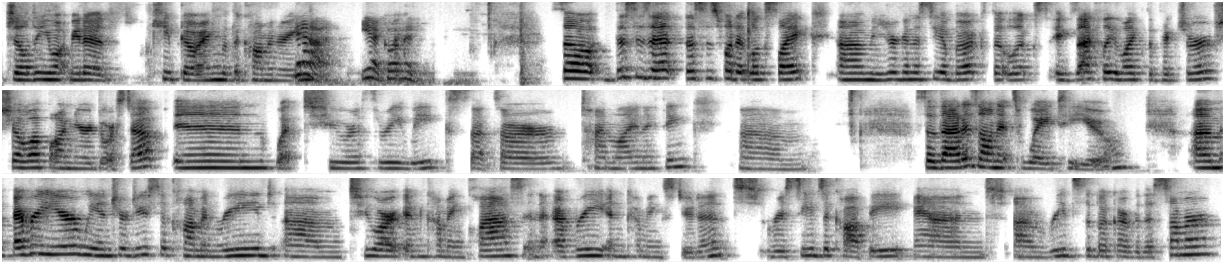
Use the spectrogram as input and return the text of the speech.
Jill, do you want me to keep going with the common read? Yeah, yeah, go ahead. So this is it. This is what it looks like. Um, you're going to see a book that looks exactly like the picture show up on your doorstep in what, two or three weeks. That's our timeline, I think. Um, so that is on its way to you. Um, every year we introduce a common read um, to our incoming class and every incoming student receives a copy and um, reads the book over the summer.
